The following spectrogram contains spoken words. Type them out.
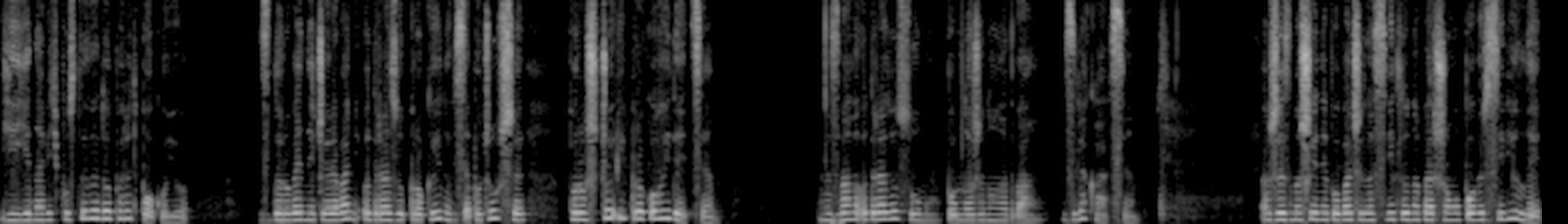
Її навіть пустили до передпокою. Здоровенний черевань одразу прокинувся, почувши, про що і про кого йдеться. Назвала одразу суму, помножену на два. Злякався. Вже з машини побачила світло на першому поверсі вілли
